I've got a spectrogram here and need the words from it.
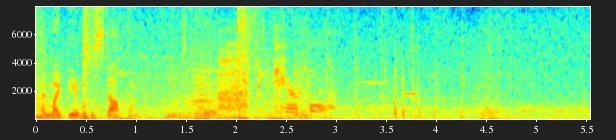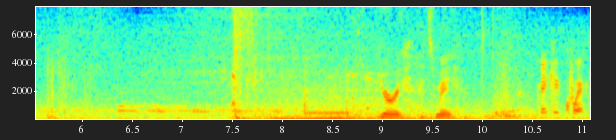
I might be able to stop them. Be careful. Yuri, it's me. Make it quick.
